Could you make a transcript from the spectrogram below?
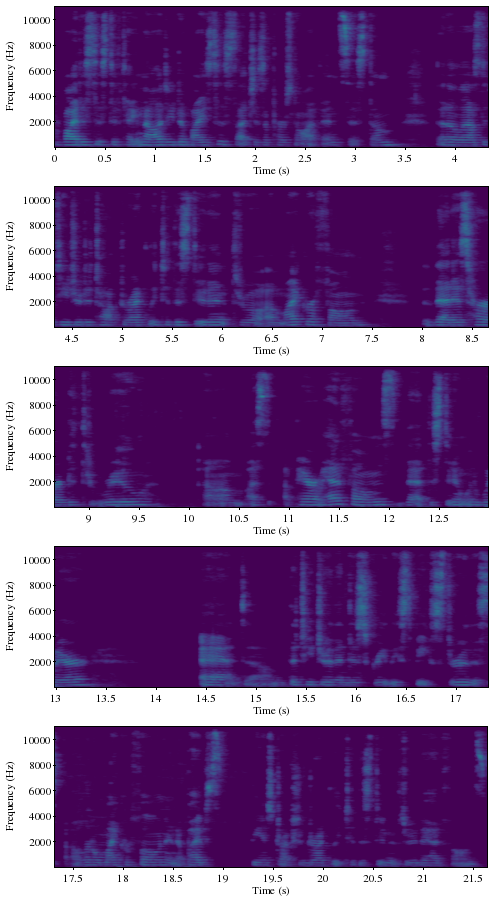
provide assistive technology devices such as a personal FM system that allows the teacher to talk directly to the student through a microphone that is heard through um, a, a, pair of headphones that the student would wear. And um, the teacher then discreetly speaks through this a little microphone and it pipes the instruction directly to the student through the headphones,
